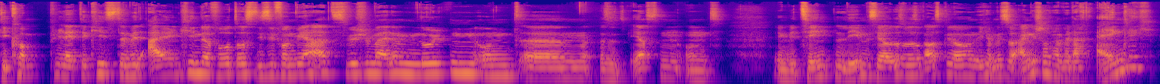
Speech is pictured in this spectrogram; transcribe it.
die komplette Kiste mit allen Kinderfotos, die sie von mir hat, zwischen meinem nullten und ähm, also ersten und irgendwie zehnten Lebensjahr oder sowas rausgenommen. Und ich habe mir so angeschaut und habe gedacht, eigentlich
